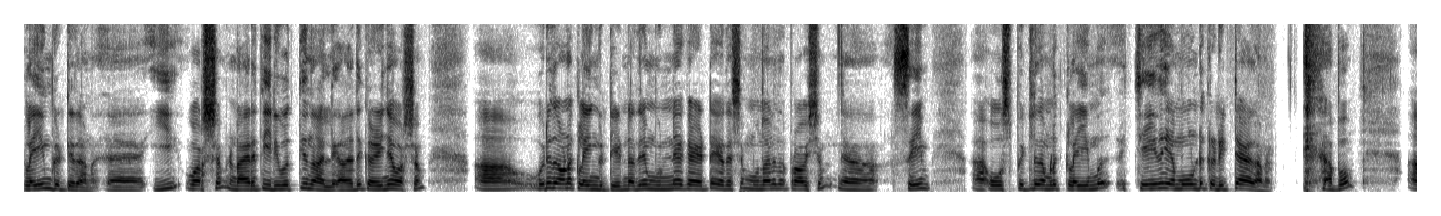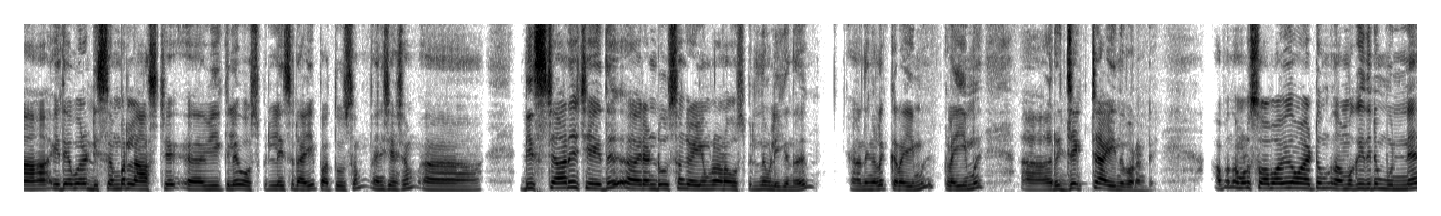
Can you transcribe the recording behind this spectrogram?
ക്ലെയിം കിട്ടിയതാണ്. ഈ വർഷം രണ്ടായിരത്തി ഇരുപത്തി നാലിൽ അതായത് കഴിഞ്ഞ വർഷം ഒരു തവണ ക്ലെയിം കിട്ടിയിട്ടുണ്ട്. അതിന് മുന്നേ ആയിട്ട് ഏകദേശം മൂന്നാൽ പ്രാവശ്യം സെയിം ഹോസ്പിറ്റലിൽ നമ്മൾ ക്ലെയിം ചെയ്ത് എമൗണ്ട് ക്രെഡിറ്റ് ആയതാണ്. അപ്പോൾ ഇതേപോലെ ഡിസംബർ ലാസ്റ്റ് വീക്കിൽ ഹോസ്പിറ്റലൈസ്ഡ് ആയി പത്ത് ദിവസം. അതിനുശേഷം ഡിസ്ചാർജ് ചെയ്ത് രണ്ട് ദിവസം കഴിയുമ്പോഴാണ് ഹോസ്പിറ്റലിൽ നിന്ന് വിളിക്കുന്നത്. നിങ്ങൾ ക്ലെയിം ക്ലെയിം റിജക്റ്റ് ആയി എന്ന് പറഞ്ഞിട്ട്. അപ്പോൾ നമ്മൾ സ്വാഭാവികമായിട്ടും നമുക്ക് ഇതിന് മുന്നേ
